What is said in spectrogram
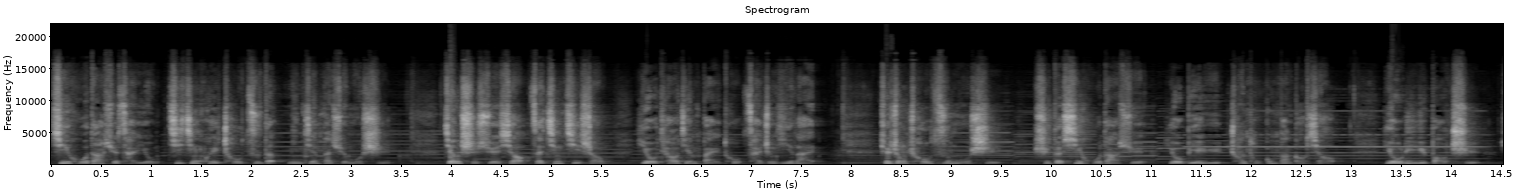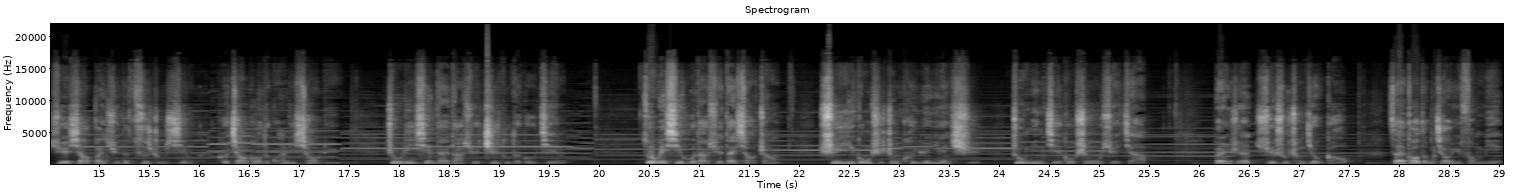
西湖大学采用基金会筹资的民间办学模式，将使学校在经济上有条件摆脱财政依赖。这种筹资模式使得西湖大学有别于传统公办高校，有利于保持学校办学的自主性和较高的管理效率。助力现代大学制度的构建。作为西湖大学代校长，施一公是中科院院士，著名结构生物学家，本人学术成就高，在高等教育方面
